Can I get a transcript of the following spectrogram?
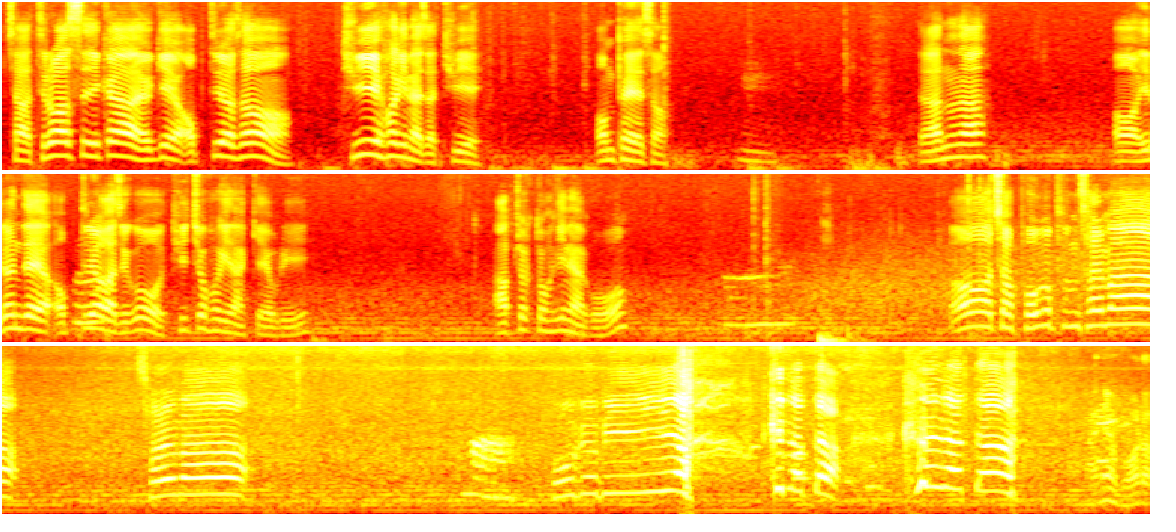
자 들어왔으니까 여기 엎드려서 뒤에 확인하자 뒤에 엄폐해서 음. 야 누나 어 이런데 엎드려가지고 뒤쪽 확인할게요 우리 앞쪽도 확인하고 어, 어저 보급품 설마 설마 엄마, 보급이 아, 큰일 났다 큰일 났다 아니야 뭐라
